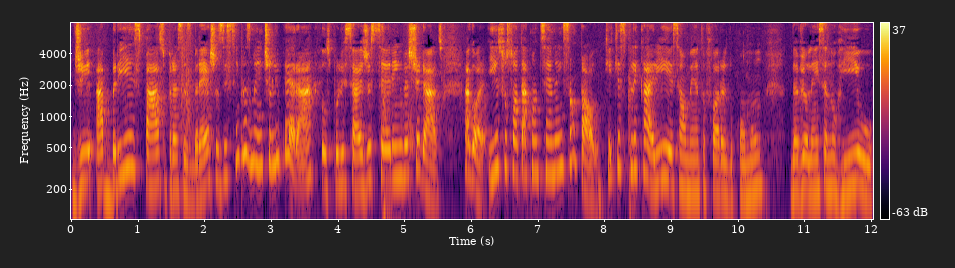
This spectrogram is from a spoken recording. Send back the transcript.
de abrir espaço para essas brechas e simplesmente liberar os policiais de serem investigados. Agora, isso só está acontecendo em São Paulo. O que, que explicaria esse aumento fora do comum da violência no Rio,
